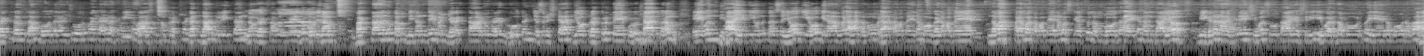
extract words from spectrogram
రక్తం లంబోదరం శూర్పకర్ణకృతవాసం రక్తగంధానులీక్తాంగం రక్తవస్మేధ భోజనం భక్తాన్ वरदं हस्ते बिभ्राणमूषकाध्वजं रक्तं लम्बोदरं देवं जगत्कारणभूतं च सृष्टाद्यो प्रकृते पुरुषात् परम् एवं ध्यायति यो न तस्य योगी योगिनां वरः नमो व्रातपते नमो गणपते। नमः प्रमतपते नमस्तेऽस्तु लम्बोदरैकनन्दाय विघ्ननाशिने शिवसूताय श्रीवरदमूर्तये नमो नमः।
